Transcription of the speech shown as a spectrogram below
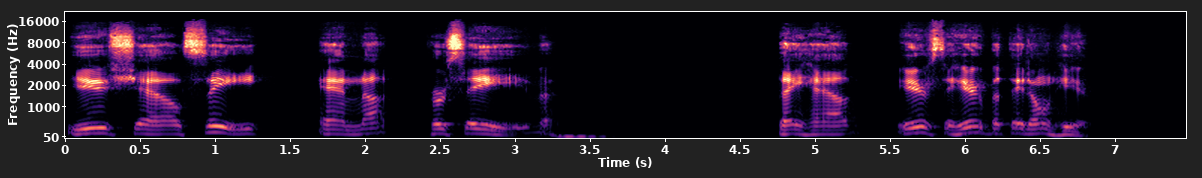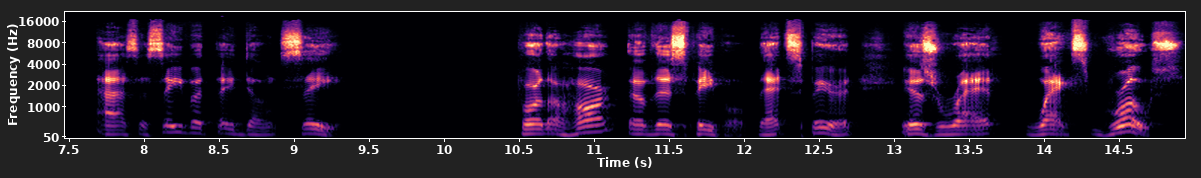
you shall see and not perceive. They have ears to hear, but they don't hear eyes to see, but they don't see. For the heart of this people, that spirit, is rat, waxed gross,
